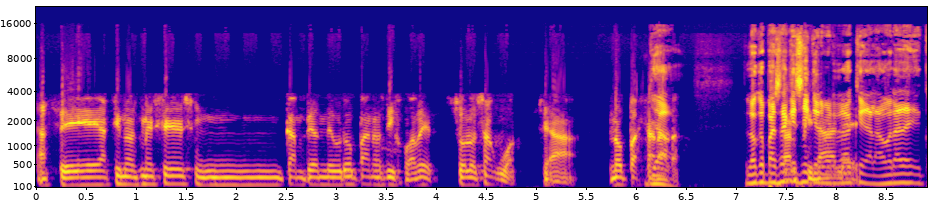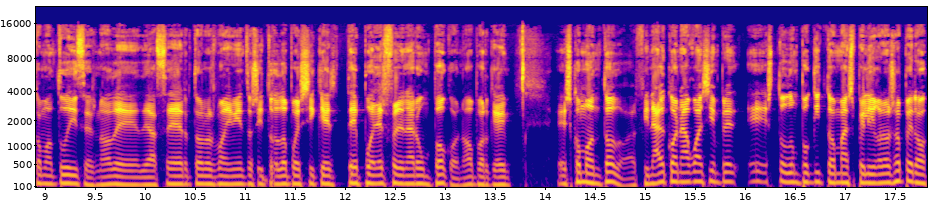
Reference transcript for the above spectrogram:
hace, hace unos meses un campeón de Europa nos dijo, a ver, solo es agua, o sea, no pasa nada. Lo que pasa es que sí que es verdad eh, que a la hora de, como tú dices, ¿no? De, de hacer todos los movimientos y todo, pues sí que te puedes frenar un poco, ¿no? Porque es como en todo. Al final con agua siempre es todo un poquito más peligroso, pero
